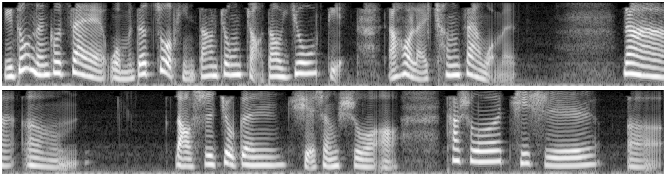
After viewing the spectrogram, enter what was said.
你都能够在我们的作品当中找到优点，然后来称赞我们？”那嗯，老师就跟学生说哦，他说其实。呃，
